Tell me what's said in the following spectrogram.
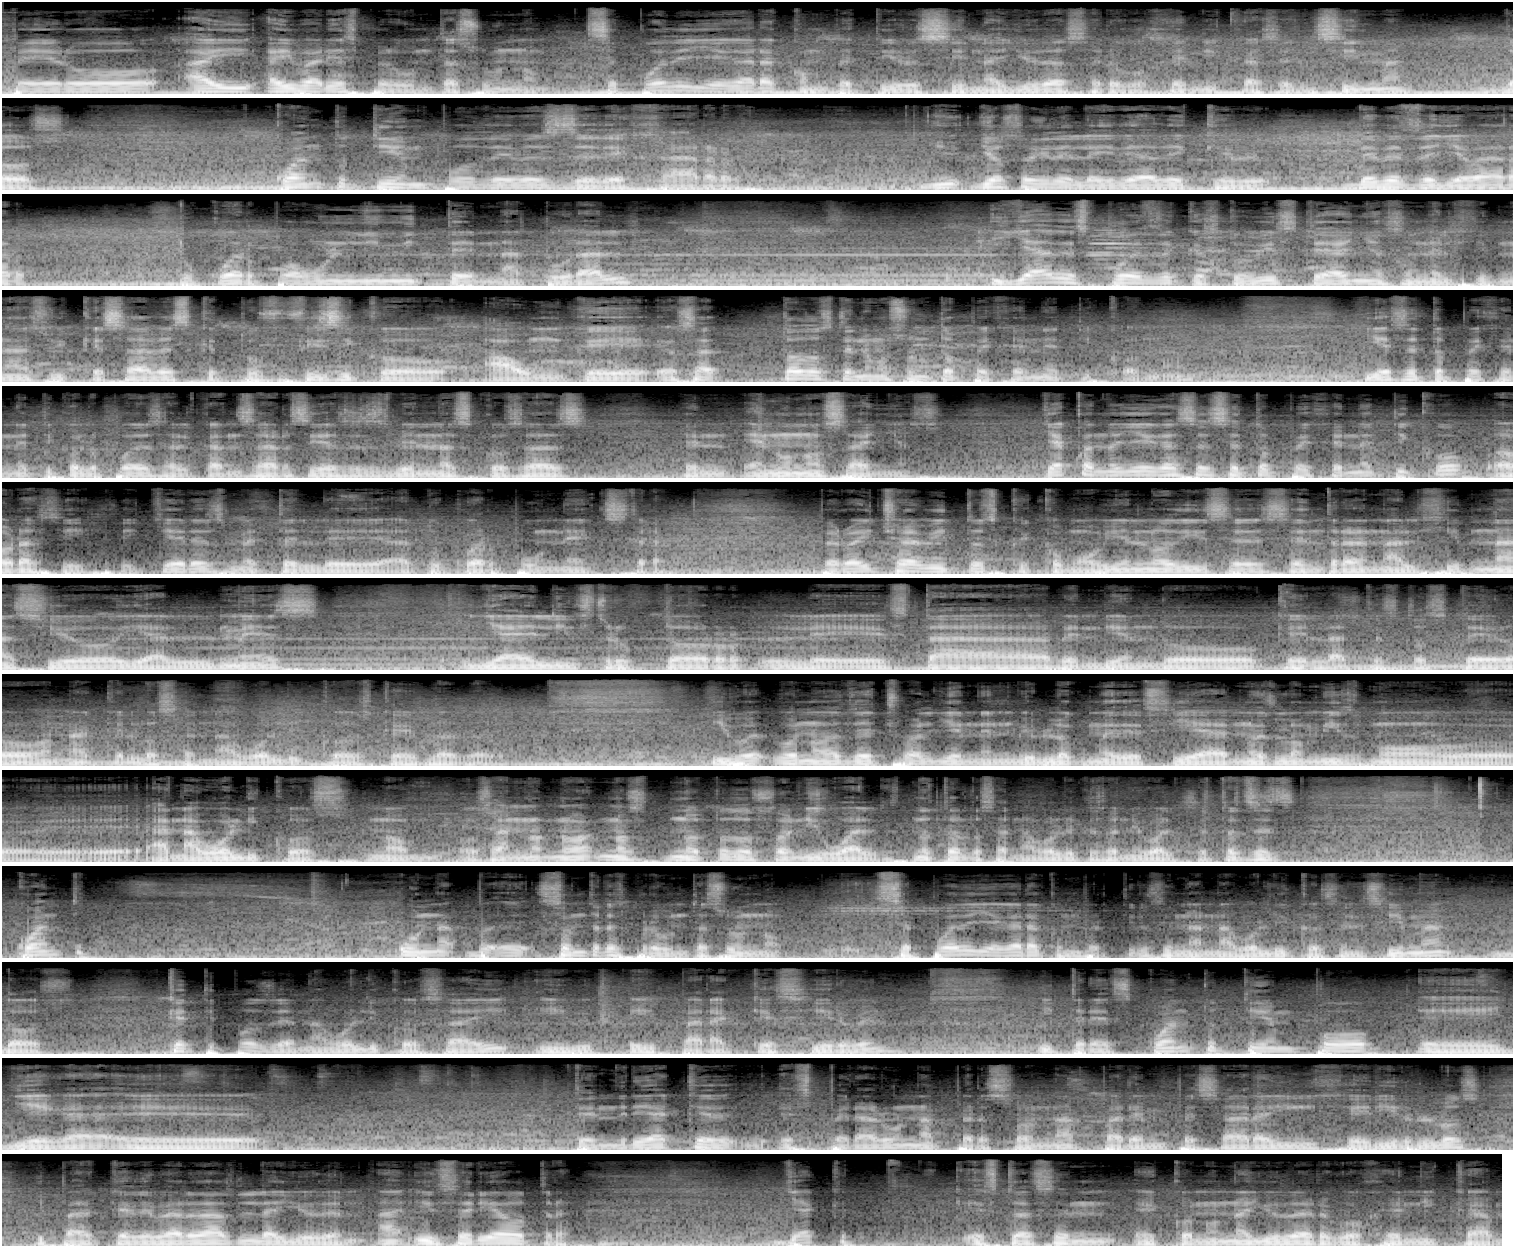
Pero hay, hay varias preguntas. Uno, ¿se puede llegar a competir sin ayudas ergogénicas encima? Dos, ¿cuánto tiempo debes de dejar? Yo, yo soy de la idea de que debes de llevar tu cuerpo a un límite natural y ya después de que estuviste años en el gimnasio y que sabes que tu físico, aunque, o sea, todos tenemos un tope genético, ¿no? Y ese tope genético lo puedes alcanzar si haces bien las cosas en, en unos años. Ya cuando llegas a ese tope genético, ahora sí, si quieres, métele a tu cuerpo un extra. Pero hay chavitos que, como bien lo dices, entran al gimnasio y al mes ya el instructor le está vendiendo que la testosterona, que los anabólicos, que bla, bla, bla. Y bu- bueno, de hecho alguien en mi blog me decía, no es lo mismo eh, anabólicos, ¿no? O sea, no, no, no, no todos son iguales, no todos los anabólicos son iguales. Entonces, ¿cuánto? Una, eh, son tres preguntas. Uno, ¿se puede llegar a convertir sin anabólicos encima? Dos, ¿qué tipos de anabólicos hay y, para qué sirven? Y tres, ¿cuánto tiempo eh, llega, tendría que esperar una persona para empezar a ingerirlos y para que de verdad le ayuden? Ah, y sería otra, ya que estás en, eh, con una ayuda ergogénica,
